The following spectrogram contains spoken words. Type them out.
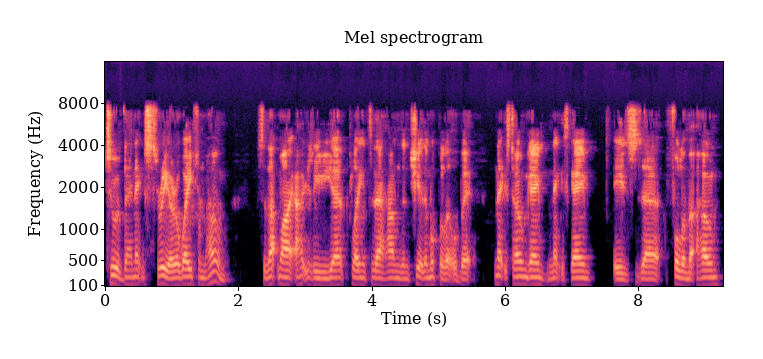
two of their next three are away from home. So that might actually uh, play into their hands and cheer them up a little bit. Next home game, next game is uh, Fulham at home.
